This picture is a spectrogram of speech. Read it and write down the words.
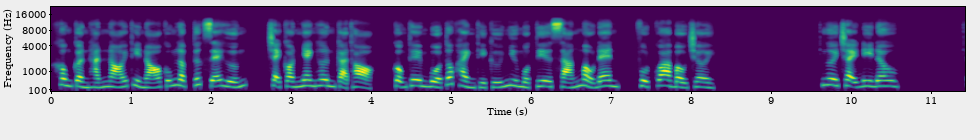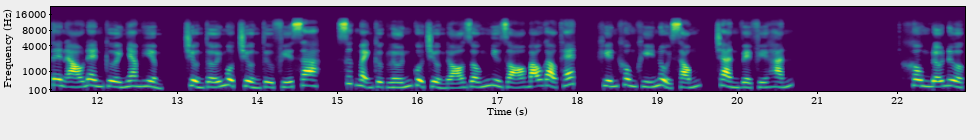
không cần hắn nói thì nó cũng lập tức rẽ hướng, chạy còn nhanh hơn cả thỏ, cộng thêm bùa tốc hành thì cứ như một tia sáng màu đen, vụt qua bầu trời. Người chạy đi đâu? Tên áo đen cười nham hiểm, trưởng tới một trưởng từ phía xa, sức mạnh cực lớn của trưởng đó giống như gió bão gào thét, khiến không khí nổi sóng, tràn về phía hắn. Không đỡ được.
